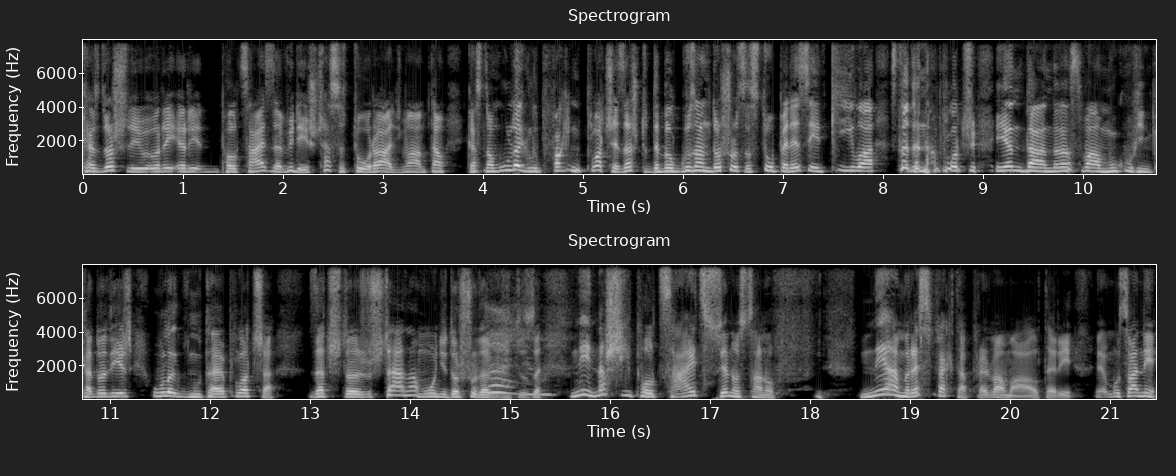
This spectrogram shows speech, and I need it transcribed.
kad su došli re, re, policajci da vide šta se to radi, vam tam, kad su nam ulegli fucking ploče, zašto debel guzan došao sa 150 kila, stade na ploču jedan dan da nas vam u kuhinj kad odiješ, ulegnuta je ploča. Zato što šta nam on je došao da vidi to sve. Ne, naši policajci su jednostavno nemam respekta pred vama, alteri. U stvari,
